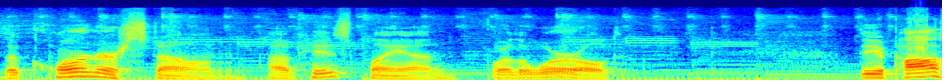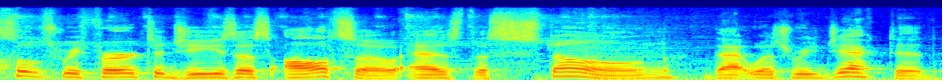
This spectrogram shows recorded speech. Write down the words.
the cornerstone of His plan for the world. The apostles referred to Jesus also as the stone that was rejected,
